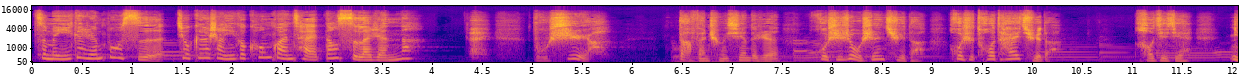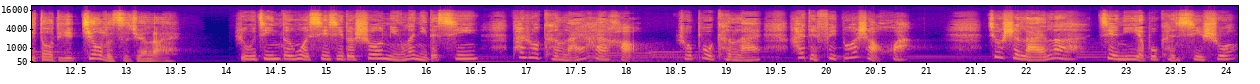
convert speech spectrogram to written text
怎么一个人不死就搁上一个空棺材当死了人呢？哎，不是啊，大凡成仙的人，或是肉身去的，或是脱胎去的。好姐姐，你到底叫了紫娟来？如今等我细细的说明了你的心，她若肯来还好，若不肯来，还得费多少话。就是来了，见你也不肯细说。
